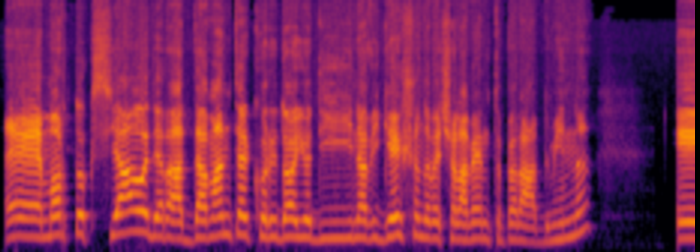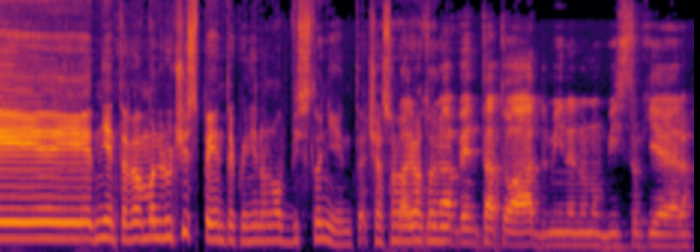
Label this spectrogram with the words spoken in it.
È morto Xiao ed era davanti al corridoio di navigation dove c'è la vent per admin. E niente, avevamo le luci spente, quindi non ho visto niente. Cioè, sono Qualcuno ha arrivato. avventato admin e non ho visto chi era.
